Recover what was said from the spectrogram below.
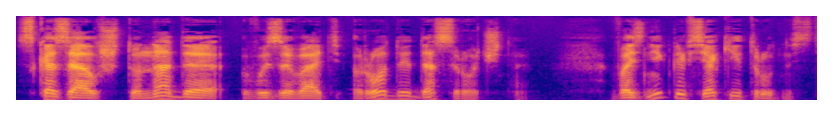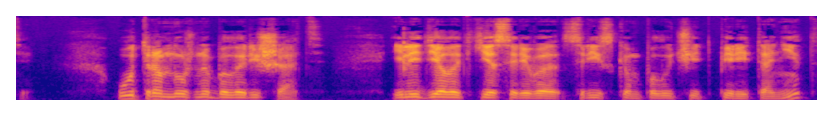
сказал, что надо вызывать роды досрочно. Возникли всякие трудности. Утром нужно было решать, или делать кесарево с риском получить перитонит,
